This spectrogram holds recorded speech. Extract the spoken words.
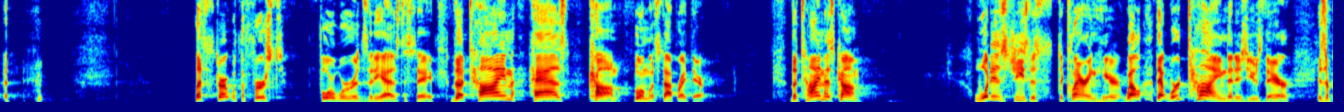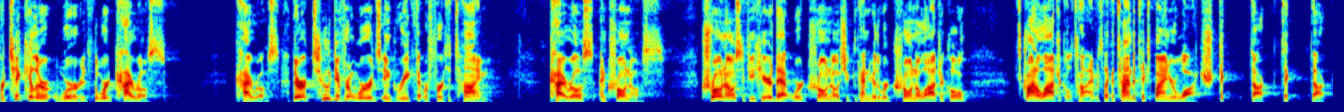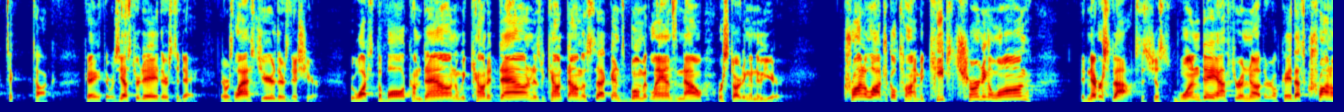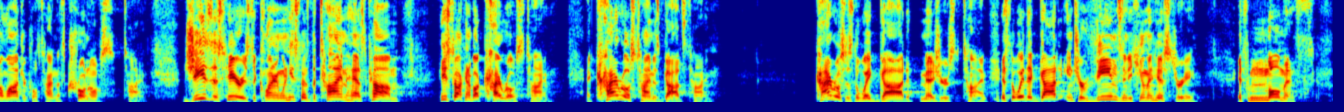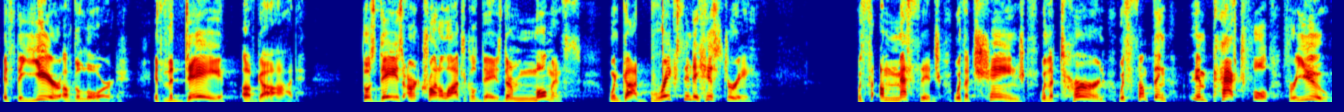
Let's start with the first four words that he has to say. The time has come. Boom, let's stop right there. The time has come. What is Jesus declaring here? Well, that word time that is used there is a particular word. It's the word kairos. Kairos. There are two different words in Greek that refer to time. Kairos and Chronos. Chronos, if you hear that word chronos, you can kind of hear the word chronological. It's chronological time. It's like the time that ticks by on your watch. Tick tock, tick tock, tick tock. Okay? There was yesterday, there's today. There was last year, there's this year. We watch the ball come down and we count it down, and as we count down the seconds, boom, it lands, and now we're starting a new year. Chronological time. It keeps churning along. It never stops. It's just one day after another, okay? That's chronological time. That's chronos time. Jesus here is declaring when he says the time has come, he's talking about kairos time. And kairos time is God's time. Kairos is the way God measures time. It's the way that God intervenes into human history. It's moments. It's the year of the Lord. It's the day of God. Those days aren't chronological days, they're moments when God breaks into history with a message, with a change, with a turn, with something impactful for you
